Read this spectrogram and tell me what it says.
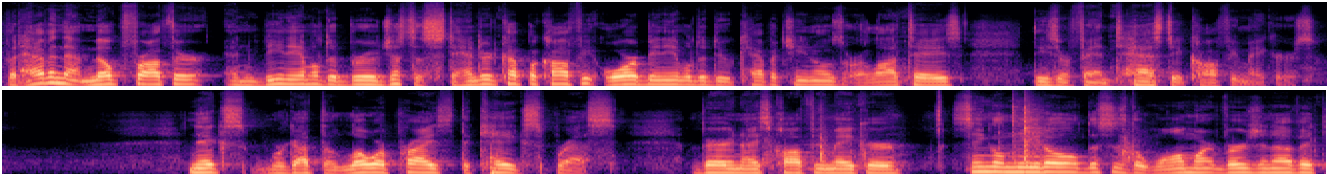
but having that milk frother and being able to brew just a standard cup of coffee or being able to do cappuccinos or lattes, these are fantastic coffee makers. Next, we've got the lower price, the K-Express. Very nice coffee maker. Single needle, this is the Walmart version of it.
